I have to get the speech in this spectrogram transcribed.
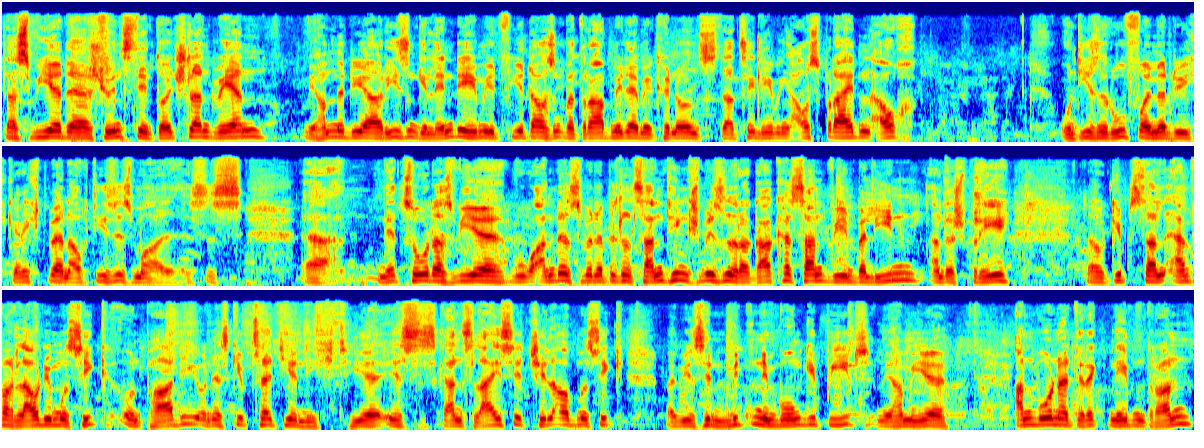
dass wir der schönste in Deutschland wären. Wir haben natürlich ein Riesengelände hier mit 4000 Quadratmeter. Wir können uns tatsächlich ausbreiten auch. Und diesen Ruf wollen wir natürlich gerecht werden, auch dieses Mal. Es ist äh, nicht so, dass wir woanders wird ein bisschen Sand hingeschmissen oder gar kein Sand, wie in Berlin an der Spree. Da gibt es dann einfach laute Musik und Party und das gibt es halt hier nicht. Hier ist es ganz leise Chill-Out-Musik, weil wir sind mitten im Wohngebiet. Wir haben hier Anwohner direkt nebendran.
